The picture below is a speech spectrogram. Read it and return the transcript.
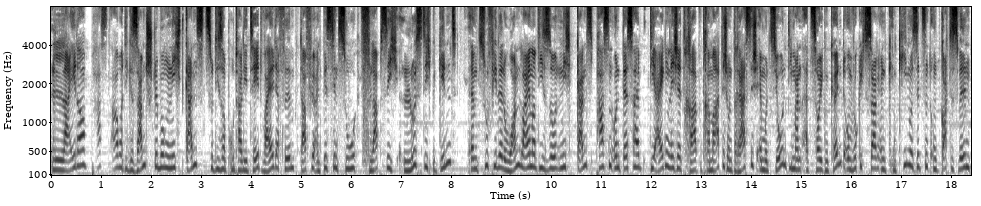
Leider passt aber die Gesamtstimmung nicht ganz zu dieser Brutalität, weil der Film dafür ein bisschen zu flapsig lustig beginnt. Ähm, zu viele One-Liner, die so nicht ganz passen und deshalb die eigentliche dra dramatische und drastische Emotion, die man erzeugen könnte, um wirklich zu sagen, im, im Kino sitzend, um Gottes Willen,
